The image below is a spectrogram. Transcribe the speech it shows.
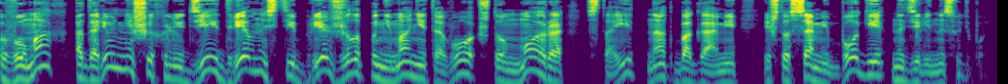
В умах одареннейших людей древности брежило понимание того, что Мойра стоит над богами и что сами боги наделены судьбой.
